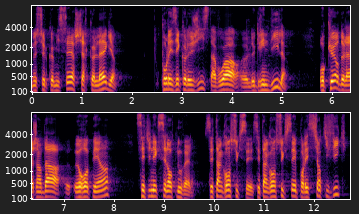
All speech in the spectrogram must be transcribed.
Monsieur le Commissaire, chers collègues, pour les écologistes, avoir le Green Deal au cœur de l'agenda européen, c'est une excellente nouvelle. C'est un grand succès. C'est un grand succès pour les scientifiques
